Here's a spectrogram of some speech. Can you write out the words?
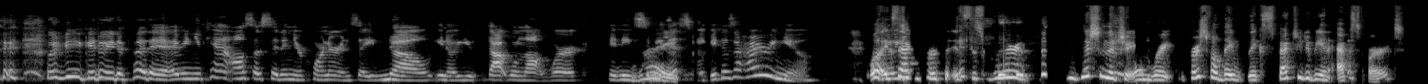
would be a good way to put it. I mean, you can't also sit in your corner and say no, you know, you that will not work. it needs right. to be this way because they're hiring you. Well, exactly. It's this weird position that you're in where, first of all, they, expect you to be an expert.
